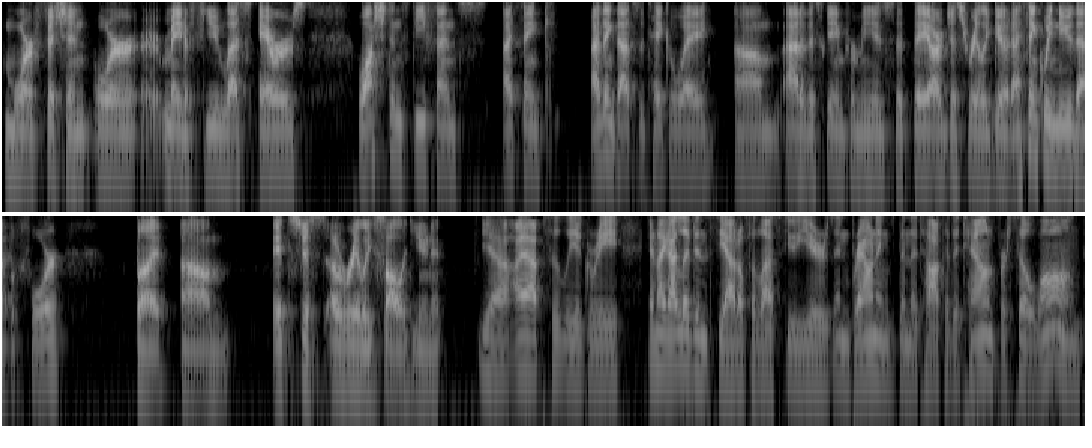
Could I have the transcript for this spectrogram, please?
more efficient or made a few less errors. Washington's defense, I think, I think that's the takeaway um, out of this game for me is that they are just really good. I think we knew that before, but um, it's just a really solid unit. Yeah, I absolutely agree. And like I lived in Seattle for the last few years, and Browning's been the talk of the town for so long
